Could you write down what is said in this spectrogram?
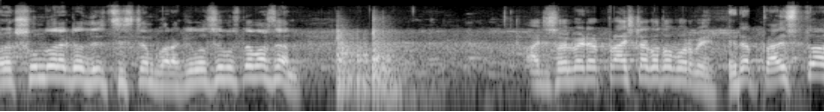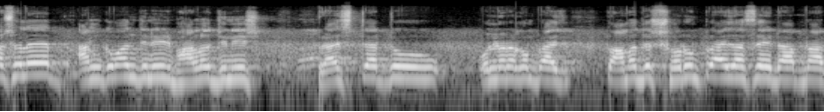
অনেক সুন্দর একটা সিস্টেম করা। কি বলছি বুঝতে পারছেন? আচ্ছা সোহেল ভাই এটার প্রাইসটা কত পড়বে? এটা প্রাইস তো আসলে আনকমন জিনিস ভালো জিনিস। প্রাইসটা একটু অন্যরকম প্রাইস তো আমাদের শোরুম প্রাইস আছে এটা আপনার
